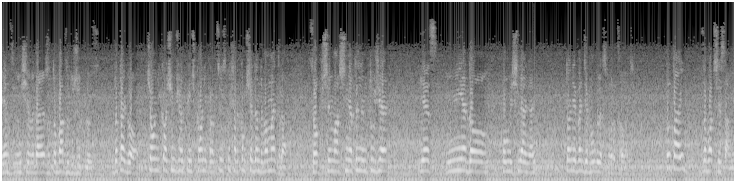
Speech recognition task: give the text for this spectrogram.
Więc mi się wydaje, że to bardzo duży plus. Do tego ciągnik 85 koni pracuje z kosiarką 7,2 metra, co przy maszynie tylnym tuzie jest nie do pomyślenia. To nie będzie w ogóle współpracować. Tutaj zobaczcie sami.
